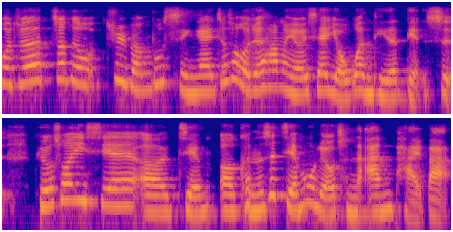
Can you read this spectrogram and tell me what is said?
我觉得这个剧本不行哎，就是我觉得他们有一些有问题的点是，比如说一些呃节呃可能是节目流程的安排吧，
